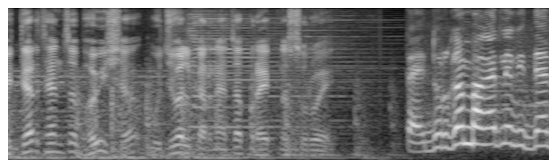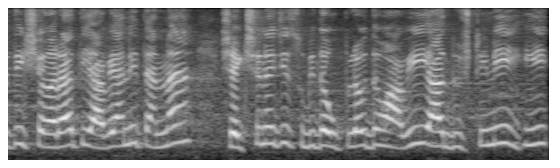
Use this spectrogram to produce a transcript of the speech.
विद्यार्थ्यांचं भविष्य उज्ज्वल करण्याचा प्रयत्न सुरू आहे. आहे दुर्गम भागातले विद्यार्थी शहरात यावे आणि त्यांना शैक्षणाची सुविधा उपलब्ध व्हावी या दृष्टीने ही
